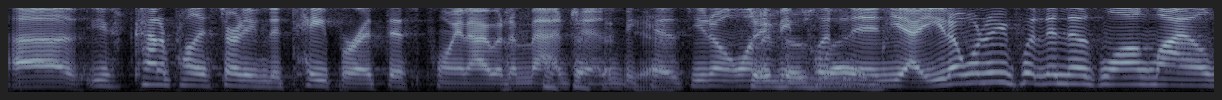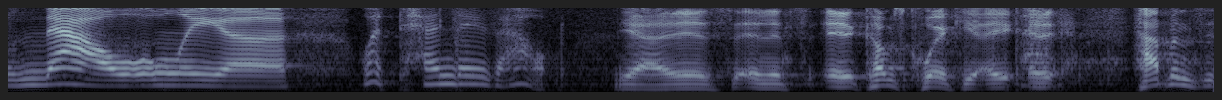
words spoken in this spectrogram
uh, you're kind of probably starting to taper at this point, I would imagine, because you don't want to be putting legs. in, yeah, you don't want to be putting in those long miles now, only, uh, what, 10 days out. Yeah, it is, and it's it comes quick. It, it does. happens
